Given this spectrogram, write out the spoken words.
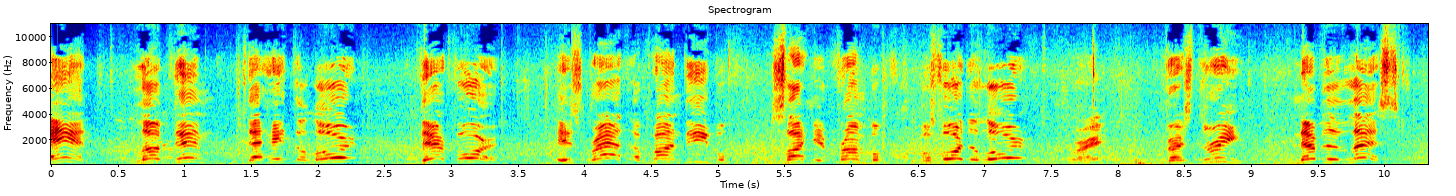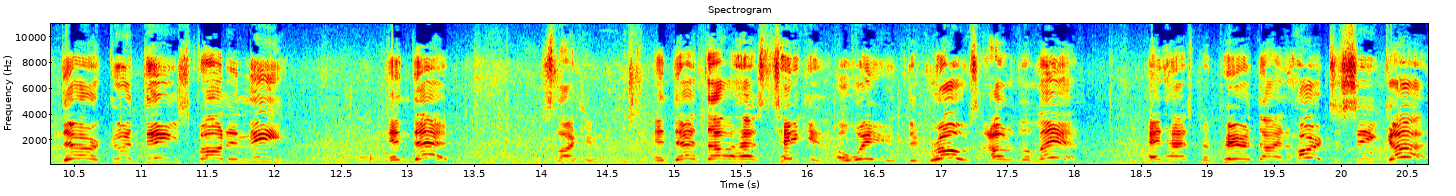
and love them that hate the Lord? Therefore is wrath upon thee it from bef- before the Lord. Right? Verse 3 Nevertheless, there are good things found in thee, and that, it, and that thou hast taken away the groves out of the land, and hast prepared thine heart to seek God.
